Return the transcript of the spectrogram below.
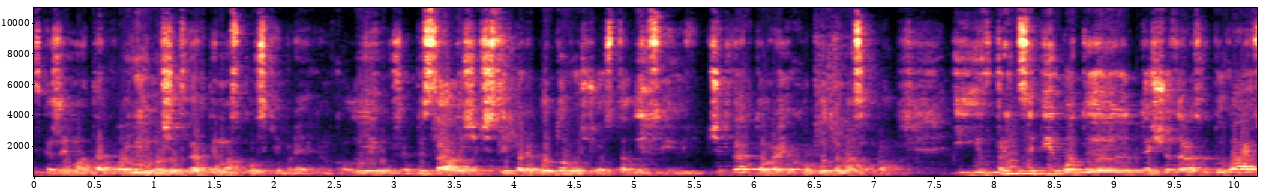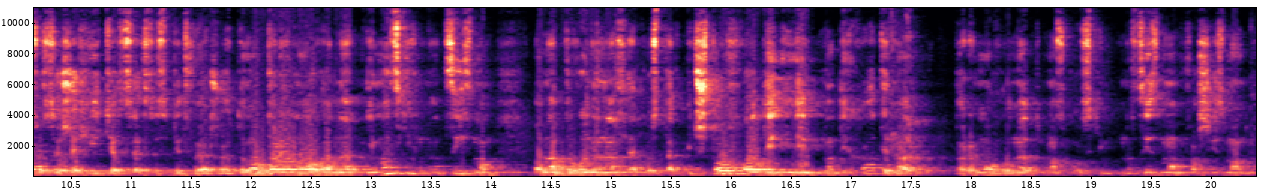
скажімо так, воюємо четвертим московським рейхом, коли вже писали ще в числі перебудови, що столицею четвертого рейху буде Москва. І в принципі, от е, те, що зараз відбувається, це жахіття, це все підтверджує. Тому перемога над німецьким нацизмом вона повинна нас якось так підштовхувати і надихати на перемогу над московським нацизмом, фашизмом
